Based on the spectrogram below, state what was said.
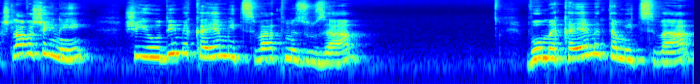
השלב השני, שיהודי מקיים מצוות מזוזה, והוא מקיים את המצווה,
